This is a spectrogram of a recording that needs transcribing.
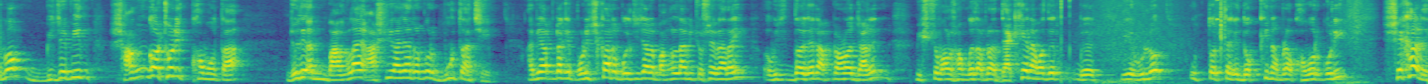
এবং বিজেপির সাংগঠনিক ক্ষমতা, যদি আমি বাংলায় আশি হাজার ওপর বুথ আছে, আমি আপনাকে পরিষ্কার বলছি, যারা বাংলা আমি চষে বেড়াই, অভিজিৎ দা আপনারা জানেন, বিশ্ব মানব সংবাদ আপনারা দেখেন আমাদের ইয়েগুলো, উত্তর থেকে দক্ষিণ আমরা খবর করি। সেখানে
